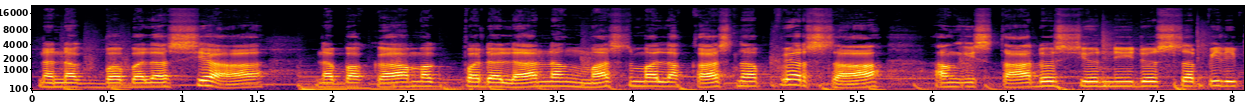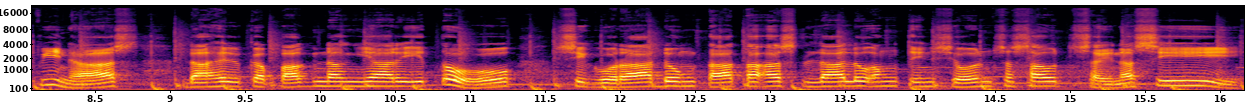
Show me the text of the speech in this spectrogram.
na nagbabala siya na baka magpadala ng mas malakas na pwersa ang Estados Unidos sa Pilipinas dahil kapag nangyari ito, siguradong tataas lalo ang tensyon sa South China Sea.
